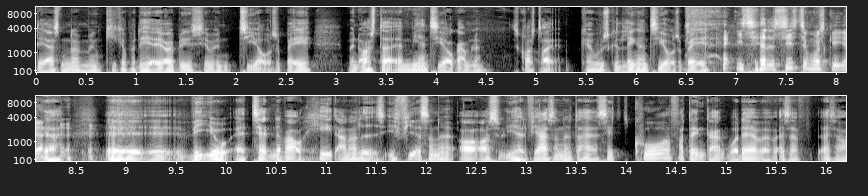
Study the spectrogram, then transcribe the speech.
det er sådan, når man kigger på det her i øjeblikket, siger man 10 år tilbage, men også der er mere end 10 år gamle, skråstreg, kan huske længere end 10 år tilbage, Især det sidste måske, ja. ja, øh, øh, ved jo, at tallene var jo helt anderledes. I 80'erne og også i 70'erne, der har jeg set kurver fra den gang, hvor der var altså, altså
